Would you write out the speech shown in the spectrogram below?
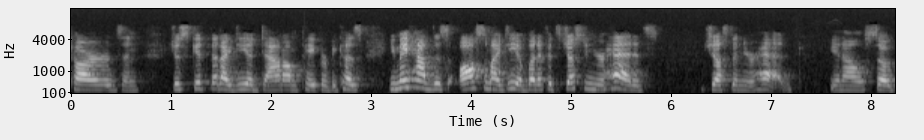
cards and just get that idea down on paper because you may have this awesome idea, but if it's just in your head, it's just in your head you know so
